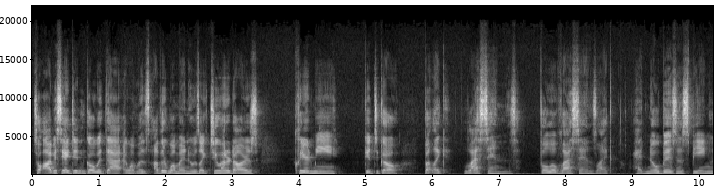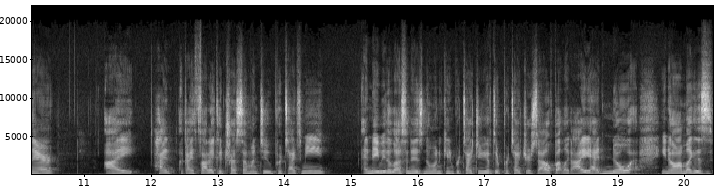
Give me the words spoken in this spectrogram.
So obviously I didn't go with that. I went with this other woman who was like two hundred dollars, cleared me, good to go. But like lessons, full of lessons. Like I had no business being there. I had like I thought I could trust someone to protect me. And maybe the lesson is no one can protect you. You have to protect yourself. But like I had no, you know, I'm like this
